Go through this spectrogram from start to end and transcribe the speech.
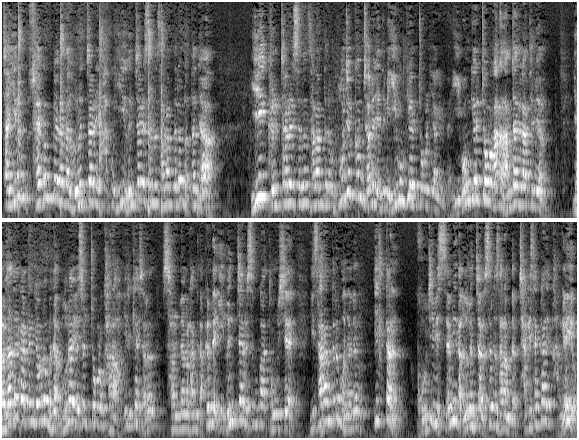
자 이런 쇠금변에다 은은자를 갖고 이 은자를 쓰는 사람들은 어떠냐? 이 글자를 쓰는 사람들은 무조건 저는 예를 들면 이공계열 쪽을 이야기합니다. 이공계열 쪽으로 가라. 남자들 같으면 여자들 같은 경우는 뭐냐 문화예술 쪽으로 가라. 이렇게 저는 설명을 합니다. 그런데 이 은자를 쓴과 동시에 이 사람들은 뭐냐면 일단은 고집이 셉니다. 은자를 쓰는 사람들 자기 색깔이 강해요.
